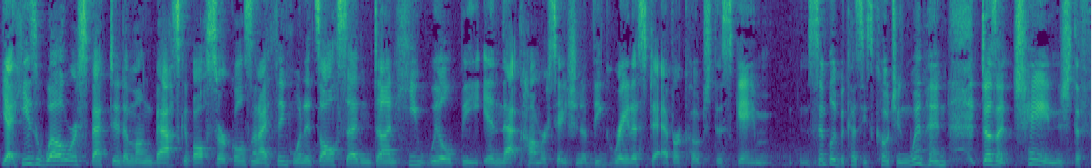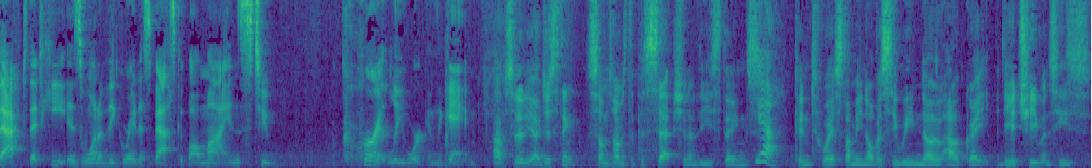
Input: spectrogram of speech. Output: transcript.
yeah, he's well respected among basketball circles, and I think when it's all said and done, he will be in that conversation of the greatest to ever coach this game. Simply because he's coaching women doesn't change the fact that he is one of the greatest basketball minds to currently work in the game. Absolutely. I just think sometimes the perception of these things Yeah. can twist. I mean, obviously we know how great the achievements he's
